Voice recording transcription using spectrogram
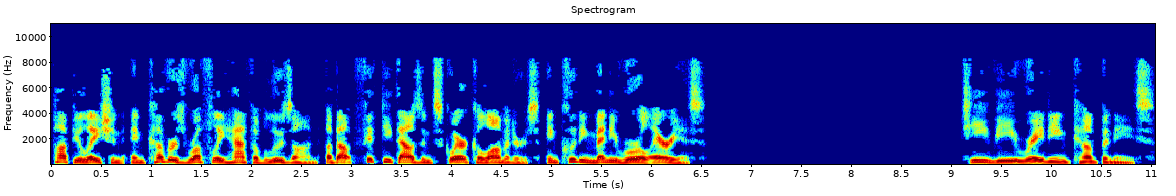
population, and covers roughly half of Luzon, about 50,000 square kilometers, including many rural areas. TV rating companies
